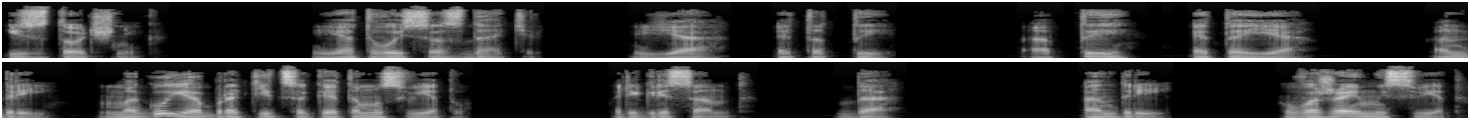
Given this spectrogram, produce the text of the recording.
Источник. Я твой создатель. Я — это ты. А ты — это я». Андрей. «Могу я обратиться к этому свету?» Регрессант. «Да». Андрей. «Уважаемый свет,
